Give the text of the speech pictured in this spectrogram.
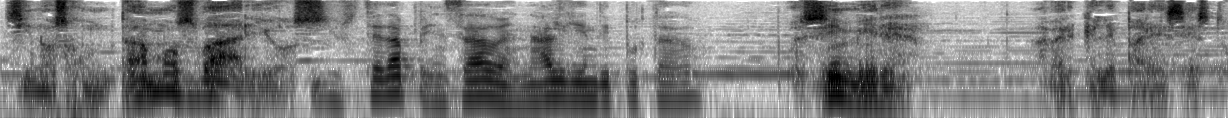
si nos juntamos varios. ¿Y usted ha pensado en alguien, diputado? Pues sí, mire. A ver qué le parece esto.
